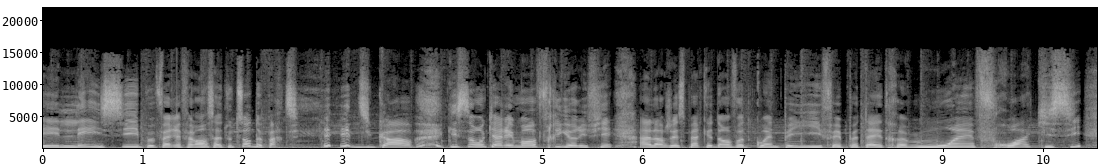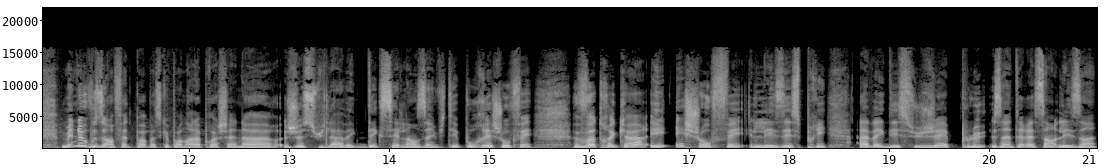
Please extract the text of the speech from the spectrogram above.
Et les ici peut faire référence à toutes sortes de parties du corps qui sont carrément frigorifiées. Alors j'espère que dans votre coin de pays, il fait peut-être moins froid qu'ici. Mais ne vous en faites pas parce que pendant la prochaine heure, je suis là avec d'excellents invités pour réchauffer votre cœur et échauffer les esprits avec des sujets plus intéressants les uns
